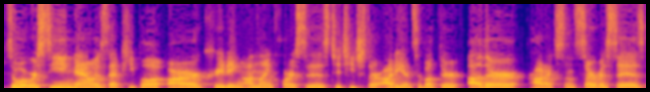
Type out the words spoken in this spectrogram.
So what we're seeing now is that people are creating online courses to teach their audience about their other products and services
